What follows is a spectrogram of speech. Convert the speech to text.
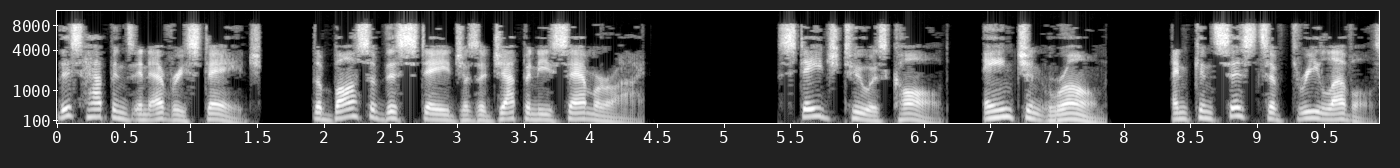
This happens in every stage. The boss of this stage is a Japanese samurai. Stage 2 is called Ancient Rome and consists of three levels.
